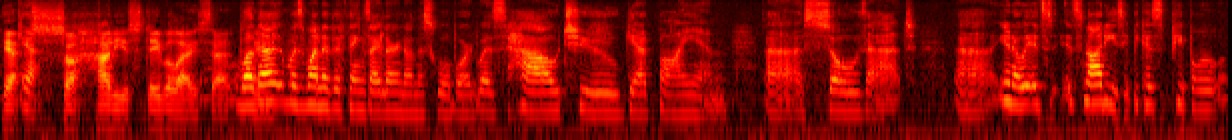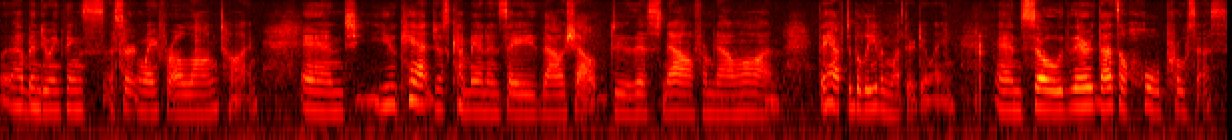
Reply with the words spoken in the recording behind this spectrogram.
Yeah. Yeah. So how do you stabilize that? Well, and- that was one of the things I learned on the school board was how to get buy-in uh, so that uh, you know, it's it's not easy because people have been doing things a certain way for a long time, and you can't just come in and say, "Thou shalt do this now from now on." They have to believe in what they're doing, Yeah. and so there that's a whole process.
